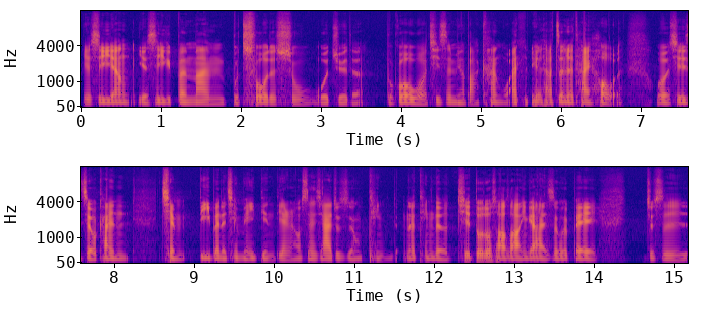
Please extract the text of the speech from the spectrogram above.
也是一样，也是一本蛮不错的书，我觉得。不过我其实没有把它看完，因为它真的太厚了。我其实只有看前第一本的前面一点点，然后剩下就是用听的。那听的其实多多少少应该还是会被就是。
